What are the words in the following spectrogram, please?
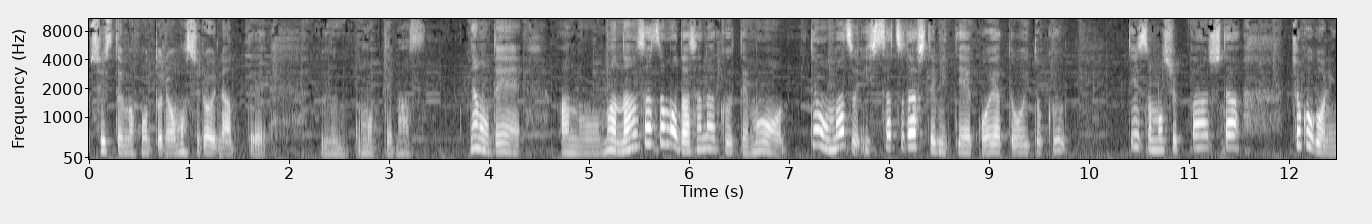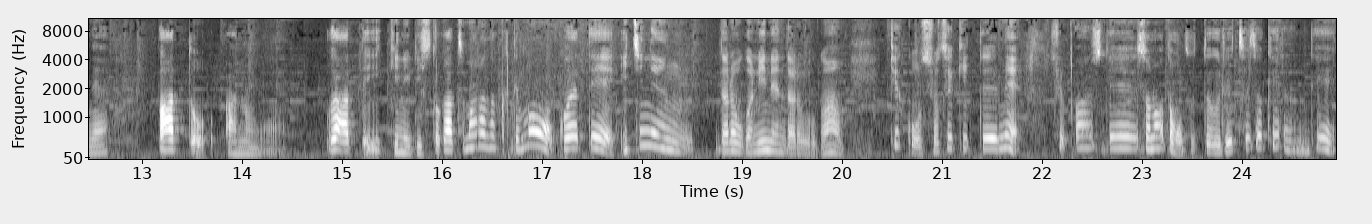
システム本当に面白いなって、うん、思ってます。なのであの、まあ、何冊も出さなくてもでもまず1冊出してみてこうやって置いとく。でその出版した直後にねバーッとあのうわーって一気にリストが集まらなくてもこうやって1年だろうが2年だろうが結構書籍ってね出版してその後もずっと売れ続けるんで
